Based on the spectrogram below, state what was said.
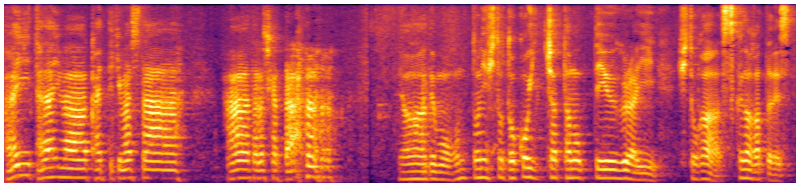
はい、ただいま帰ってきました。あー、楽しかった。いやー、でも本当に人どこ行っちゃったのっていうぐらい人が少なかったです。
